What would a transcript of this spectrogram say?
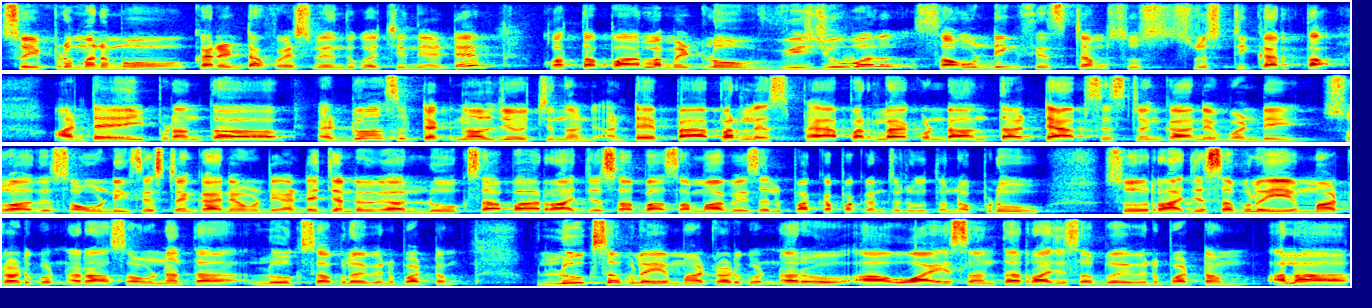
సో ఇప్పుడు మనము కరెంట్ అఫైర్స్లో ఎందుకు వచ్చింది అంటే కొత్త పార్లమెంట్లో విజువల్ సౌండింగ్ సిస్టమ్ సృష్టికర్త అంటే ఇప్పుడంతా అడ్వాన్స్డ్ టెక్నాలజీ వచ్చిందండి. అంటే పేపర్లెస్ పేపర్ లేకుండా అంతా ట్యాబ్ సిస్టమ్ కానివ్వండి సో అది సౌండింగ్ సిస్టమ్ కానివ్వండి అంటే జనరల్గా లోక్సభ రాజ్యసభ సమావేశాలు పక్క పక్కన జరుగుతున్నప్పుడు సో రాజ్యసభలో ఏం మాట్లాడుకుంటున్నారో ఆ సౌండ్ అంతా లోక్సభలో వినపడటం లోక్సభలో ఏం మాట్లాడుకుంటున్నారో ఆ వాయిస్ అంతా రాజ్యసభలో వినపడటం అలా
